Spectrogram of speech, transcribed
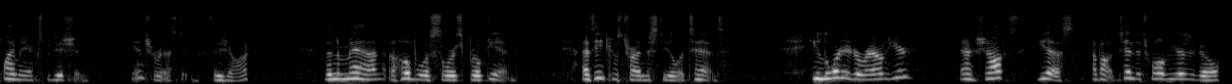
climbing expedition. Interesting, said Jacques. Then a man, a hobo of sorts, broke in. I think he was trying to steal a tent. He loitered around here? asked Jacques. Yes, about ten to twelve years ago,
